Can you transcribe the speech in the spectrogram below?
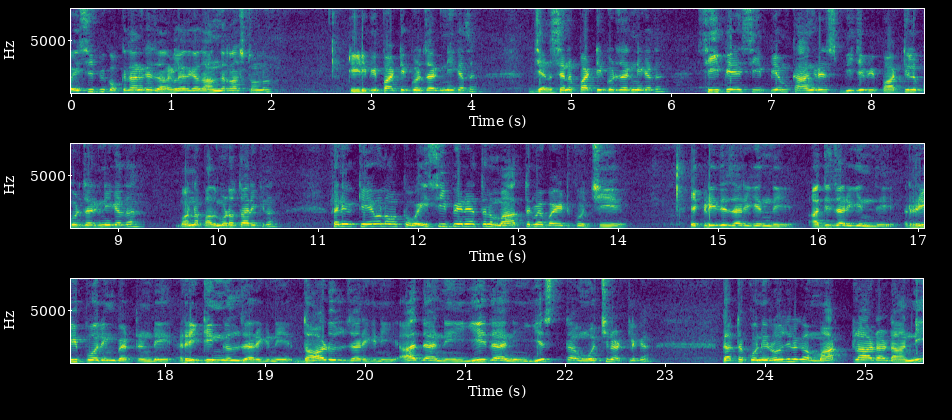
వైసీపీకి ఒక్కదానికే జరగలేదు కదా ఆంధ్ర రాష్ట్రంలో? టీడీపీ పార్టీకి కూడా జరిగినాయి కదా జనసేన పార్టీకి కూడా జరిగినాయి కదా సిపిఐ సిపిఎం కాంగ్రెస్ బీజేపీ పార్టీలకు కూడా జరిగినాయి కదా మొన్న పదమూడో తారీఖున. కానీ కేవలం ఒక వైసీపీ నేతలు మాత్రమే బయటకు వచ్చి ఇక్కడ ఇది జరిగింది అది జరిగింది రీపోలింగ్ పెట్టండి రిగ్గింగులు జరిగినాయి దాడులు జరిగినాయి అదని ఇదని ఇష్టం వచ్చినట్లుగా గత కొన్ని రోజులుగా మాట్లాడడాన్ని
